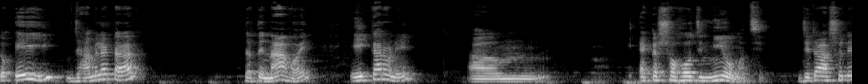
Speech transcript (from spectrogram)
তো এই ঝামেলাটা যাতে না হয়, এই কারণে একটা সহজ নিয়ম আছে, যেটা আসলে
